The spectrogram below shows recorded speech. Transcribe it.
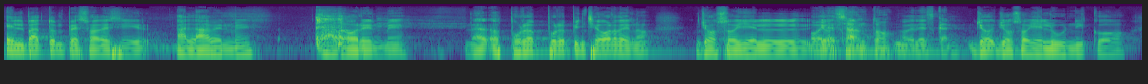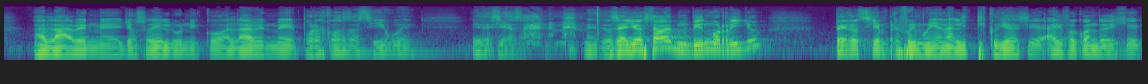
El vato empezó a decir, alábenme, adórenme. La- puro, puro pinche orden, ¿no? Yo soy el... yo- El santo. Obedezcan. yo, yo soy el único, alábenme, yo soy el único, alábenme, puras cosas así, güey. Y decías, ay, no mames. O sea, yo estaba bien morrillo, pero siempre fui muy analítico. Y yo decía, ahí fue cuando dije,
